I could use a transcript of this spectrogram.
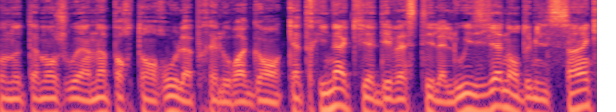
ont notamment joué un important rôle après l'ouragan Katrina qui a dévasté la Louisiane en 2005.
